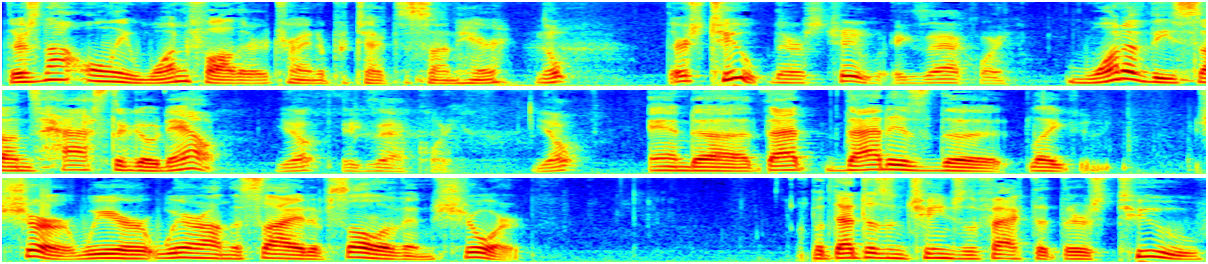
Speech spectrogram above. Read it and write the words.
There's not only one father trying to protect the son here. Nope, There's two. there's two exactly. One of these sons has to go down, Yep, exactly. Yep. and uh, that that is the like. Sure, we're we're on the side of Sullivan, sure, but that doesn't change the fact that there's two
